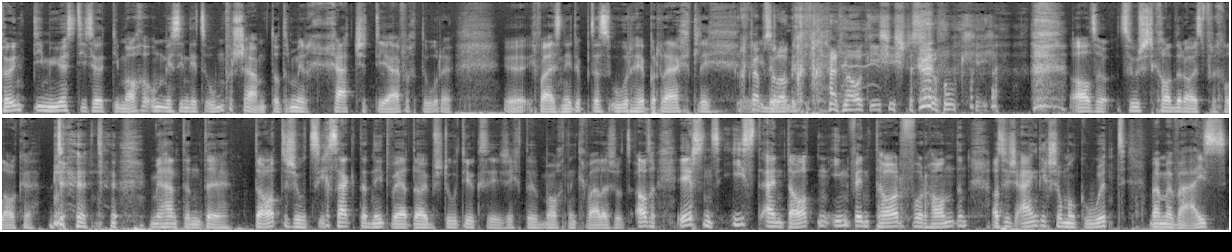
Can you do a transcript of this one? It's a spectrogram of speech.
könnte, müsste, sollte machen und wir sind jetzt unverschämt, oder? Wir catchen die einfach durch. Äh, ich weiß nicht, ob das urheberrechtlich... Ich glaube, solange es ist, ist das schon okay. Also, sonst kann er uns verklagen. wir haben dann den Datenschutz. Ich sage dann nicht, wer da im Studio war. Ich mache den Quellenschutz. Also, erstens ist ein Dateninventar vorhanden. Also ist eigentlich schon mal gut, wenn man weiß,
